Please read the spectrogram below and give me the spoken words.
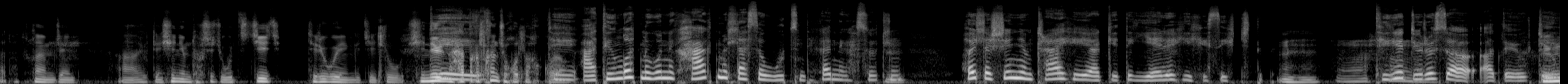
тодорхой хэмжээнд юу гэдэг нь шинэ юм туршиж үзчихийж тэрүүгээ ингэж илүү шинээр нь хадгалах нь чухал байхгүй юу? А тэнгуут нөгөө нэг хаагдмалаасаа үүдсэн дахиад нэг асуудал нь хоёлаа шинэ юм try хийя гэдэг яриа хийхээс ичдэг. Тэгээд ерөөсөө одоо юу гэдэг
